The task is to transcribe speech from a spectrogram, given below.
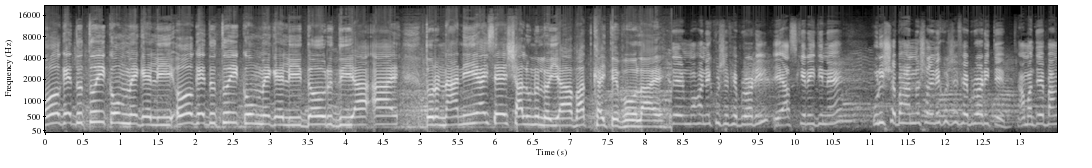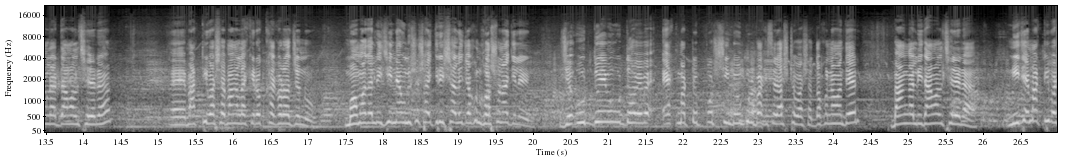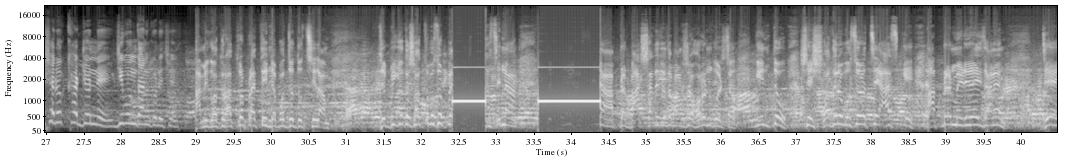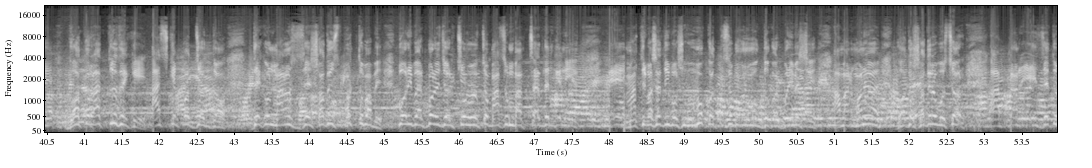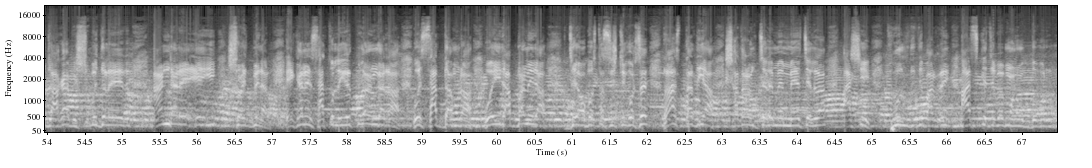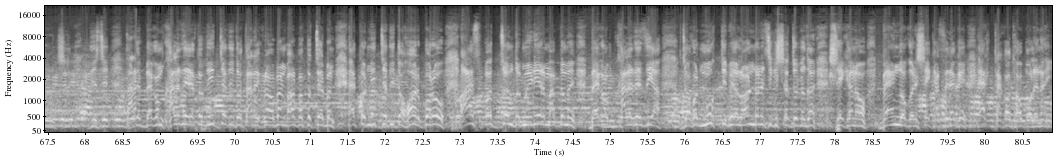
ও গেদু তুই কমে গেলি ও গেদু তুই কমে গেলি, দৌড় দিয়া আয়। তোর নানি আইসে শালুন লইয়া ভাত খাইতে বোলায়। মহান একুশে ফেব্রুয়ারি, এই আজকের এই দিনে উনিশশো বাহান্ন সালের একুশে ফেব্রুয়ারিতে আমাদের বাংলার দামাল ছেলেরা মাতৃভাষা বাংলাকে রক্ষা করার জন্য মোহাম্মদ আলী জিন্না উনিশশো সালে যখন ঘোষণা দিলেন যে উর্দু এবং উর্দু হবে একমাত্র পশ্চিম এবং পূর্ব পাকিস্তানের রাষ্ট্রভাষা, তখন আমাদের বাঙালি দামাল ছেলেরা নিজের মাতৃভাষা রক্ষার জন্য জীবন দান করেছেন আমি গত রাত্র প্রায় তিনটা পর্যন্ত ছিলাম। যে বিগত সতেরো বছর হাসিনা আপনার বাক স্বাধীনতা মানুষের হরণ করছে। কিন্তু সেই সতেরো বছর হচ্ছে আজকে। আপনার মেডিরাই জানেন যে গত রাত্র থেকে আজকে পর্যন্ত দেখুন মানুষ যে স্বতঃস্ফূর্তভাবে পরিবার, পরিজন, ছোট ছোট মাসুম বাচ্চাদেরকে নিয়ে এই মাতৃভাষা দিবস উপভোগ করতেছে মনোমুগ্ধকর পরিবেশে। আমার মনে হয় গত সতেরো বছর আপনার এই যেহেতু ঢাকা বিশ্ববিদ্যালয়ের আন্ডারে এই শহীদ মিনার, এখানে ছাত্রলীগের কুলাঙ্গাররা, ওই সাদ্দামরা, ওই রাব্বানিরা যে অবস্থা সৃষ্টি করছে, রাস্তা দিয়া সাধারণ ছেলে মেয়ে মেয়ে ছেলেরা আসি। ফুল দিতে পারেনি। আজকে যেভাবে মনে উদ্যোগ দিয়েছে তাদের বেগম খালেদা এত নির্যাতিত, তারেক রহমান ভারপ্রাপ্ত চেয়ারম্যান এত নির্যাতিত হওয়ার পরেও আজ পর্যন্ত মিডিয়ার মাধ্যমে বেগম খালেদা জিয়া যখন মুক্তি পেয়ে লন্ডনে চিকিৎসার জন্য যায়, সেখানেও ব্যঙ্গ করে শেখ হাসিনাকে একটা কথাও বলে নাই।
